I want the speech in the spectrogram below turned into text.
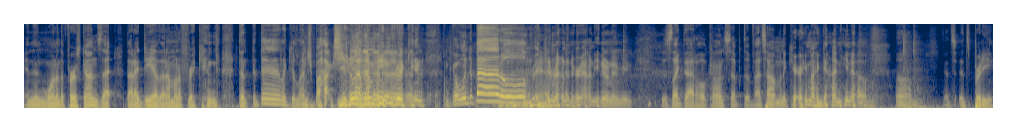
And then one of the first guns, that that idea that I'm gonna freaking dun, dun, dun, like your lunchbox, you know what I mean? Freaking, I'm going to battle, freaking running around, you know what I mean? Just like that whole concept of that's how I'm gonna carry my gun, you know. Um, It's it's pretty.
